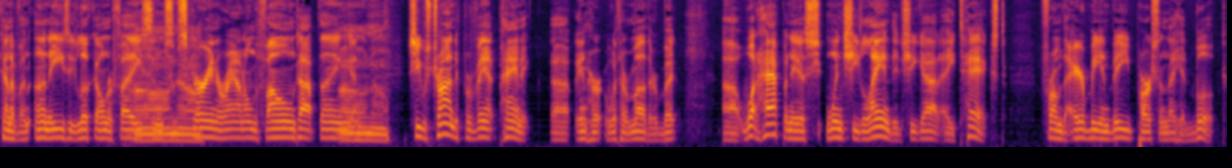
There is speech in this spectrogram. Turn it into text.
kind of an uneasy look on her face and some scurrying around on the phone type thing. and no. she was trying to prevent panic uh, in her with her mother. But uh, what happened is when she landed, she got a text from the Airbnb person they had booked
